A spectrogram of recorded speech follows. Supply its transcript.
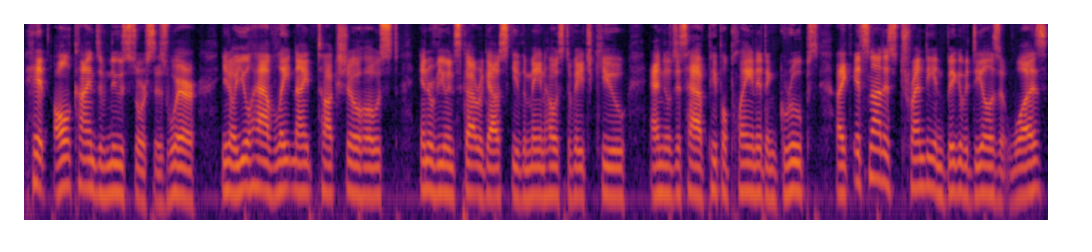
hit all kinds of news sources where, you know, you'll have late night talk show host interviewing Scott Rogowski, the main host of HQ, and you'll just have people playing it in groups. Like it's not as trendy and big of a deal as it was.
